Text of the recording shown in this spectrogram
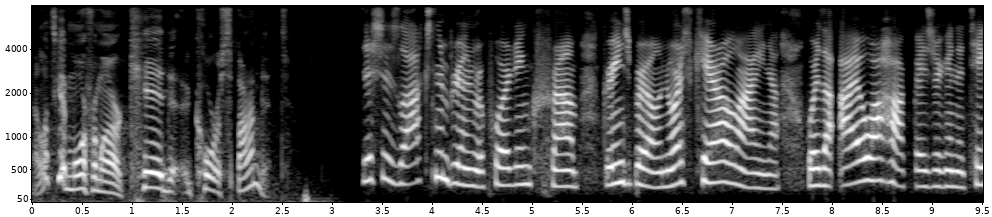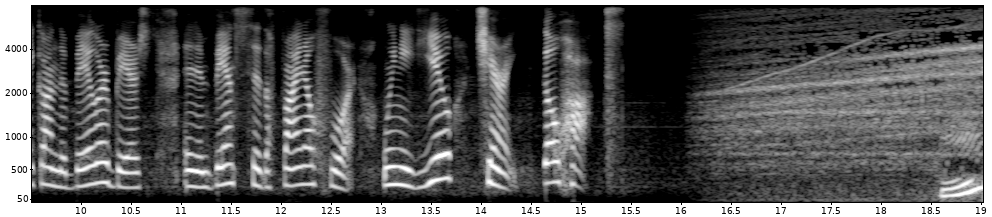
And let's get more from our kid correspondent. This is Loxton Brune reporting from Greensboro, North Carolina, where the Iowa Hawkeyes are going to take on the Baylor Bears and advance to the Final Four. We need you cheering. Go Hawks! Hmm?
